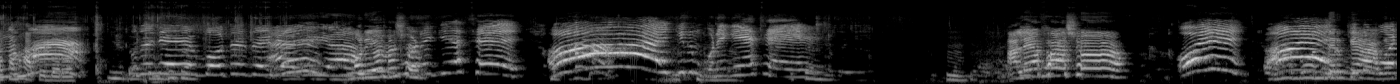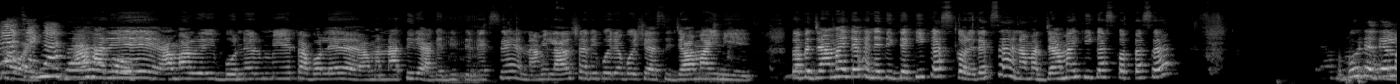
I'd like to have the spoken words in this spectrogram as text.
এখন হাতে ধরো। ওটা যে বলতে দেই মরিয়ম আসো। ওই আমার বোনদেরকে আগে খাওয়াই। আহারে আমার এই বোনের মেয়েটা বলে আমার নাতিরে আগে দিতে দেখছেন? আমি লাল শাড়ি পরে বসে আছি জামাই নিয়ে। তবে জামাই দেখেন এদিক দিয়ে কি কাজ করে দেখছেন? আমার জামাই কি কাজ করতেছে? বইটা দিল।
